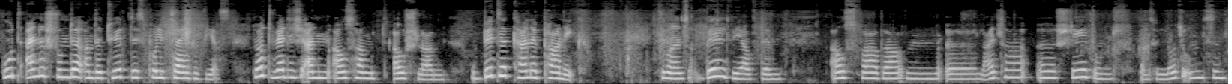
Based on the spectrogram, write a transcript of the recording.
gut einer Stunde an der Tür des Polizeireviers. Dort werde ich einen Aushang ausschlagen. Und bitte keine Panik. Sehen wir uns ein Bild, wie auf dem ausfahrbaren äh, Leiter äh, steht und ganz viele Leute um sind.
